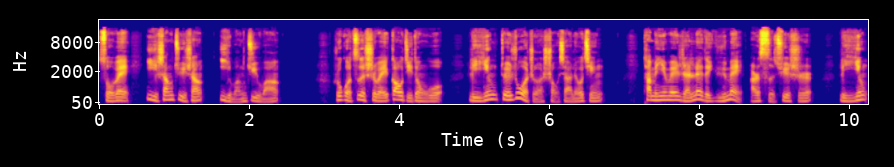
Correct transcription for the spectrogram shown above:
所谓一伤俱伤，一亡俱亡。如果自视为高级动物，理应对弱者手下留情。他们因为人类的愚昧而死去时，理应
